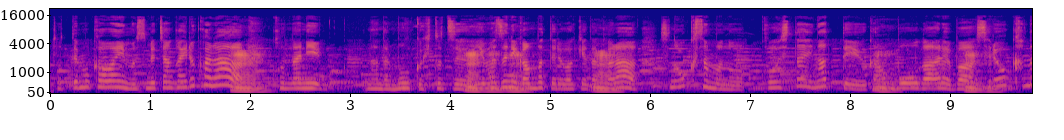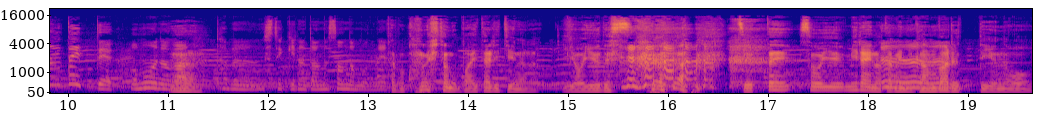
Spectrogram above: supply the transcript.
とっても可愛い娘ちゃんがいるから、うん。こんなになんだろう文句一つ言わずに頑張ってるわけだから、その奥様のこうしたいなっていう願望があれば、それを叶えたいって思うのが、うん。多分素敵な旦那さんだもんね。多。分この人のバイタリティなら余裕です。絶対そういう未来のために頑張るっていうのを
